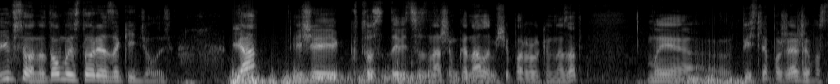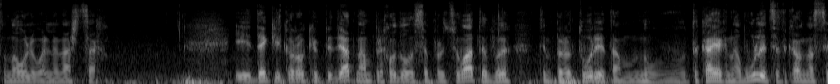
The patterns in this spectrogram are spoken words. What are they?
І все, на тому історія закінчилась. Я, і ще хто дивиться з нашим каналом, ще пару років назад, ми е, після пожежі встановлювали наш цех. І декілька років підряд нам приходилося працювати в температурі, там, ну, така як на вулиці, така в нас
